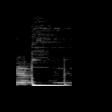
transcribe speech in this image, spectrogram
I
